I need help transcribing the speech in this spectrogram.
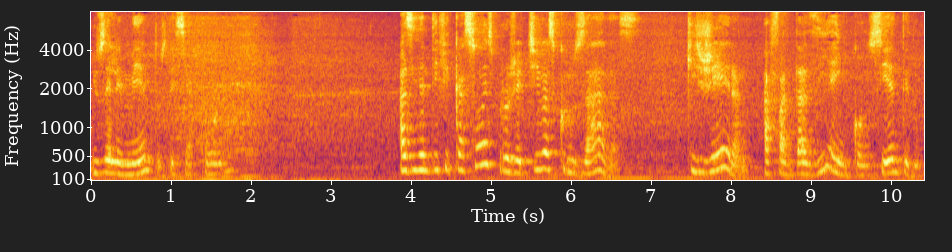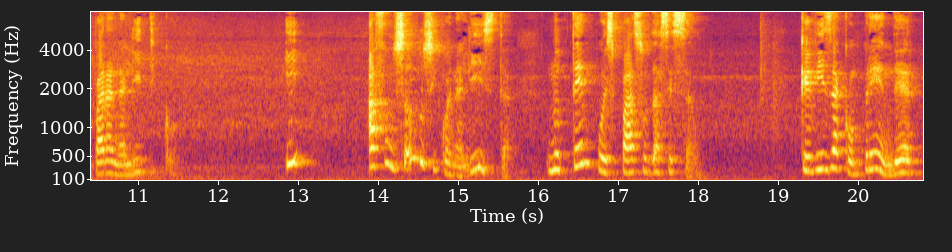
e os elementos desse acordo, as identificações projetivas cruzadas que geram a fantasia inconsciente do paranalítico e a função do psicoanalista no tempo-espaço da sessão, que visa compreender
